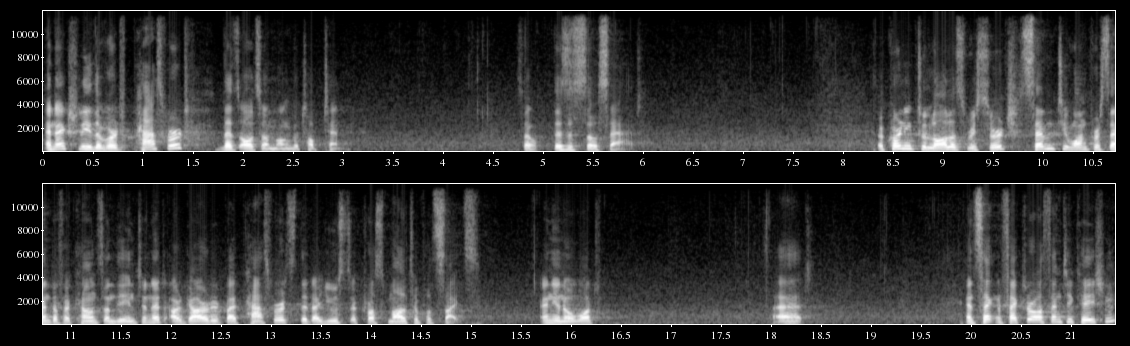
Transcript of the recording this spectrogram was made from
And actually, the word password, that's also among the top 10. So this is so sad. According to Lawless Research, 71% of accounts on the internet are guarded by passwords that are used across multiple sites. And you know what? Sad. And second factor authentication?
